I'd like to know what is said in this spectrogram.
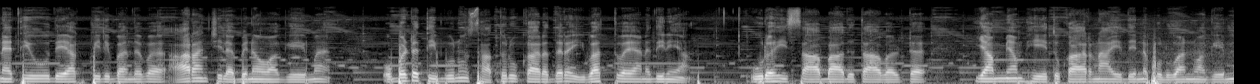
නැති වූ දෙයක් පිළිබඳව ආරංචි ලැබෙනවා වගේම ඔබට තිබුණු සතුරු කරදර ඉවත්ව යන දිනයක්. උරහිස් ආබාධතාවලට යම් යම් හේතු කාරණා යෙදෙන්න පුළුවන් වගේම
